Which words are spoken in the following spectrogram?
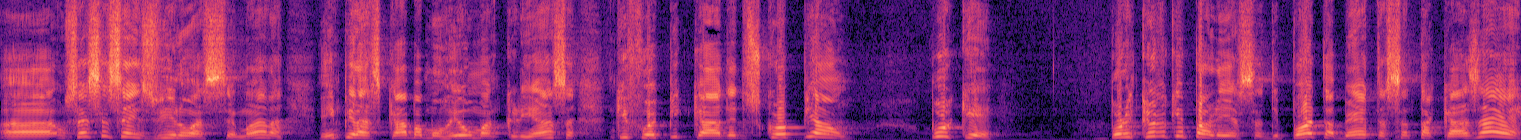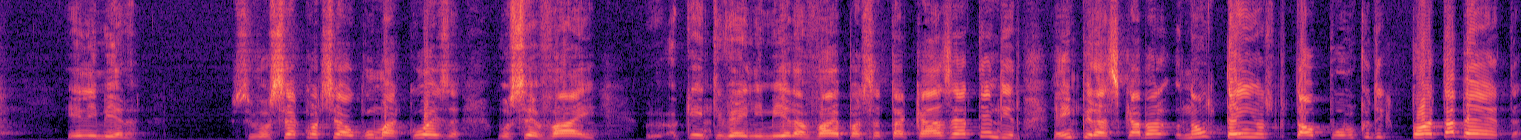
Uh, não sei se vocês viram essa semana, em Piracicaba morreu uma criança que foi picada de escorpião. Por quê? Por incrível que pareça, de porta aberta, Santa Casa é em Limeira. Se você acontecer alguma coisa, você vai, quem tiver em Limeira vai para Santa Casa é atendido. Em Piracicaba não tem hospital público de porta aberta.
